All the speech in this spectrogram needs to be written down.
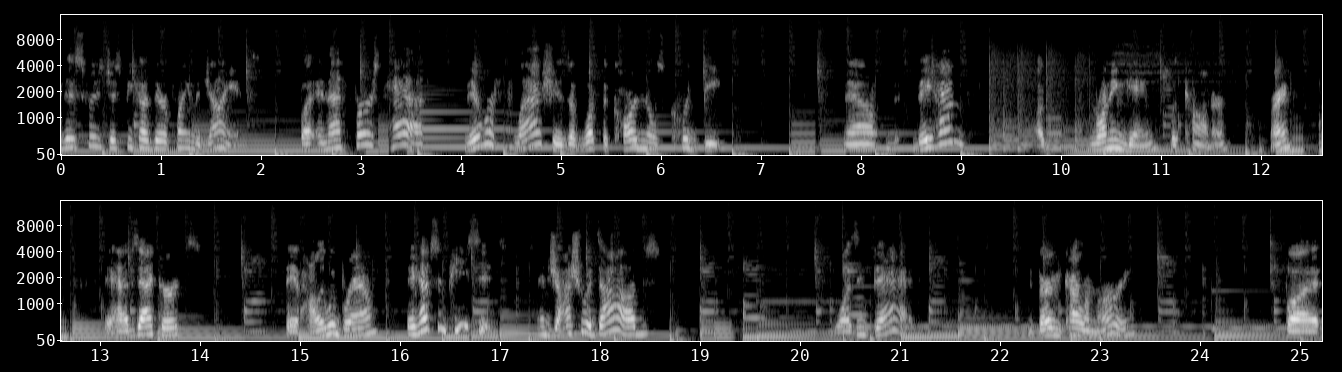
this was just because they were playing the Giants but in that first half there were flashes of what the Cardinals could be now they have a running game with Connor, right? They have Zach Ertz. They have Hollywood Brown. They have some pieces. And Joshua Dobbs wasn't bad. Better than Kyler Murray. But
